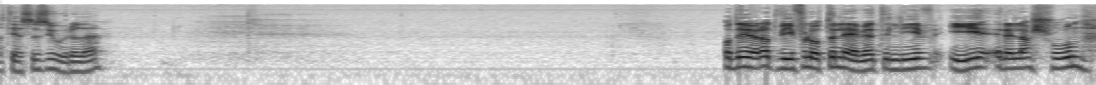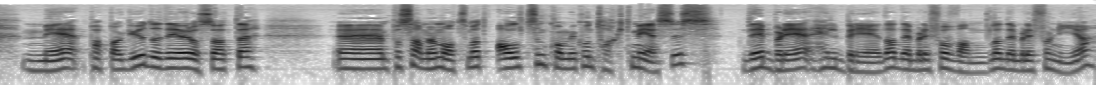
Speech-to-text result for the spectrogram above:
At Jesus gjorde det. Og Det gjør at vi får lov til å leve et liv i relasjon med pappa Gud. og det gjør også at det, eh, På samme måte som at alt som kom i kontakt med Jesus, det ble helbreda, det ble forvandla, det ble fornya.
